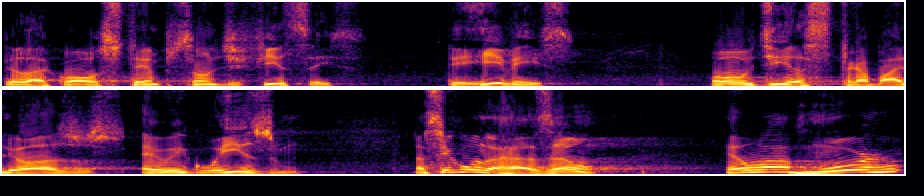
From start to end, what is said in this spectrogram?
pela qual os tempos são difíceis, terríveis, ou dias trabalhosos é o egoísmo, a segunda razão é o amor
